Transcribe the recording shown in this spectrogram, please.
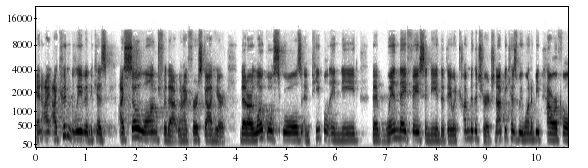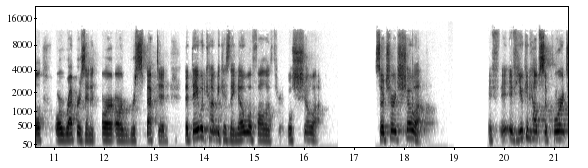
And I, I, couldn't believe it because I so longed for that when I first got here that our local schools and people in need, that when they face a need, that they would come to the church, not because we want to be powerful or represented or, or respected, that they would come because they know we'll follow through, we'll show up. So, church, show up. If, if you can help support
